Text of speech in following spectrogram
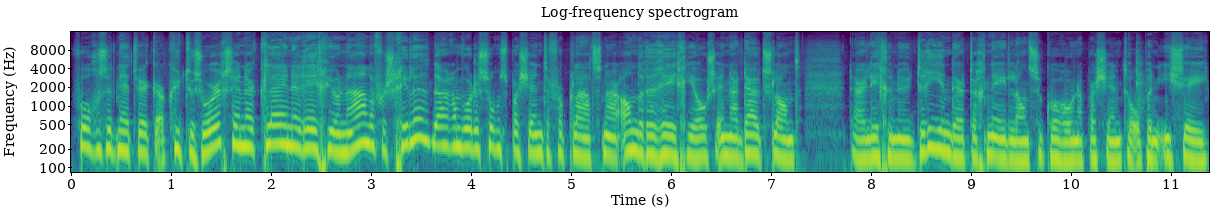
Volgens het netwerk Acute Zorg zijn er kleine regionale verschillen. Daarom worden soms patiënten verplaatst naar andere regio's en naar Duitsland. Daar liggen nu 33 Nederlandse coronapatiënten op een IC.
